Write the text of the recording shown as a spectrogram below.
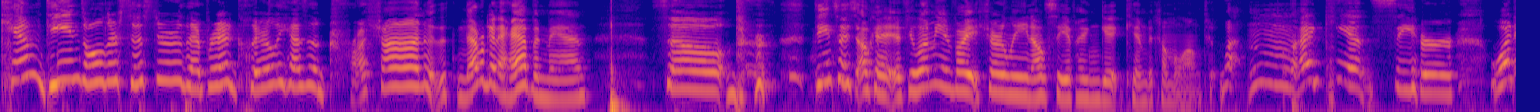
Kim Dean's older sister that Brad clearly has a crush on. It's never gonna happen, man. So Dean says, "Okay, if you let me invite Charlene, I'll see if I can get Kim to come along too." What? Mm, I can't see her. What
